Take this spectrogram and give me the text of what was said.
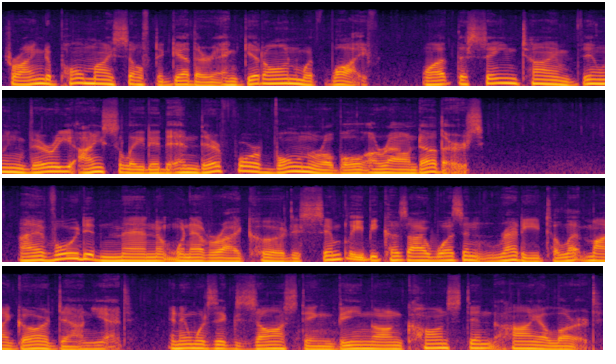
trying to pull myself together and get on with life while at the same time feeling very isolated and therefore vulnerable around others. I avoided men whenever I could simply because I wasn't ready to let my guard down yet, and it was exhausting being on constant high alert.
